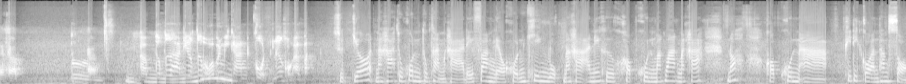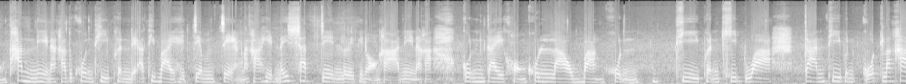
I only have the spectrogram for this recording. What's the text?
นะครับ อืม ครับ ครับดรฮัทที่ดรบอกว่ามันมีการกดเรื่องของอัตรา สุดยอดนะคะ ทุกคนทุกท่านค่ะได้ฟังแล้วค้นคิงลุกนะคะ อันนี้คือขอบคุณมากๆนะคะเนาะขอบคุณอ่าพิธีกรทั้งสองท่านนี่นะคะ ทุกคนที่เพิ่นได้อธิบายให้แจ่มแจ้งนะคะ เห็นได้ชัดเจนเลยพี่น้องค่ะนี่นะคะ กลไกของคนลาวบางคนที่เพิ่นคิดว่า การที่เพิ่นกดราคา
